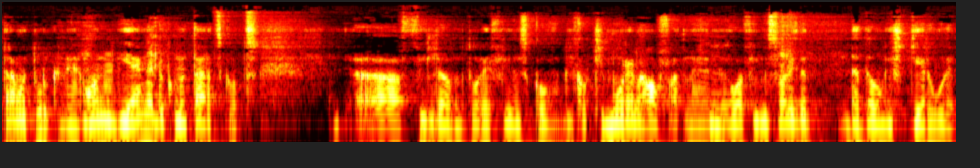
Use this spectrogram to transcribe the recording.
dramaturg, ne. on jemlje dokumentarc kot uh, film, torej filmsko obliko, ki mora laufati. Mm. Filmi so res, da, da dolgi 4 ure,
